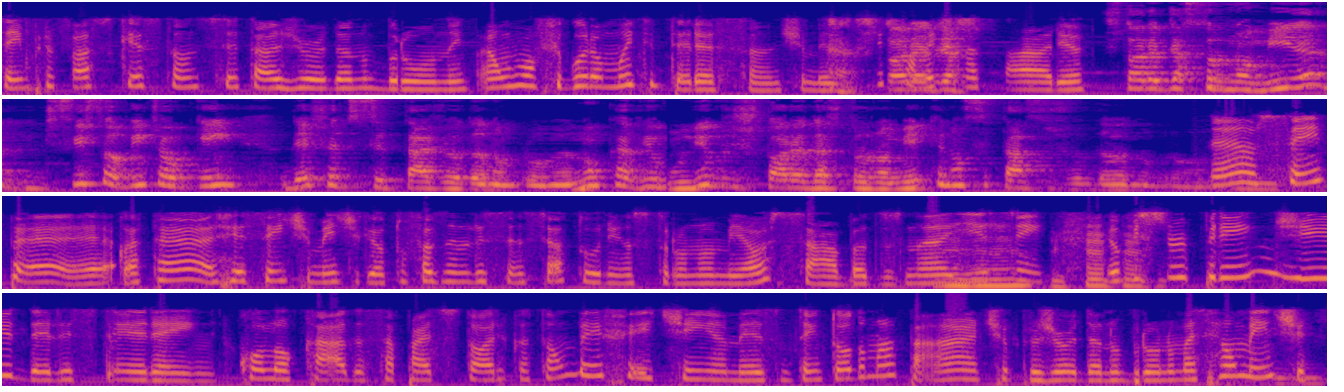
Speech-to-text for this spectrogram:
sempre faço questão de citar Giordano Bruno. É uma figura muito interessante mesmo, É, história de- nessa área. História de astronomia, dificilmente alguém deixa de citar Giordano Bruno. Eu nunca vi um livro de história da astronomia que não citasse Giordano Bruno. Né, eu sempre, é, é, até recentemente que eu tô fazendo licenciatura em astronomia aos sábados, né? E Uhum. assim, eu me surpreendi deles terem colocado essa parte histórica tão bem feitinha mesmo. Tem toda uma parte pro Jordano Bruno, mas realmente,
